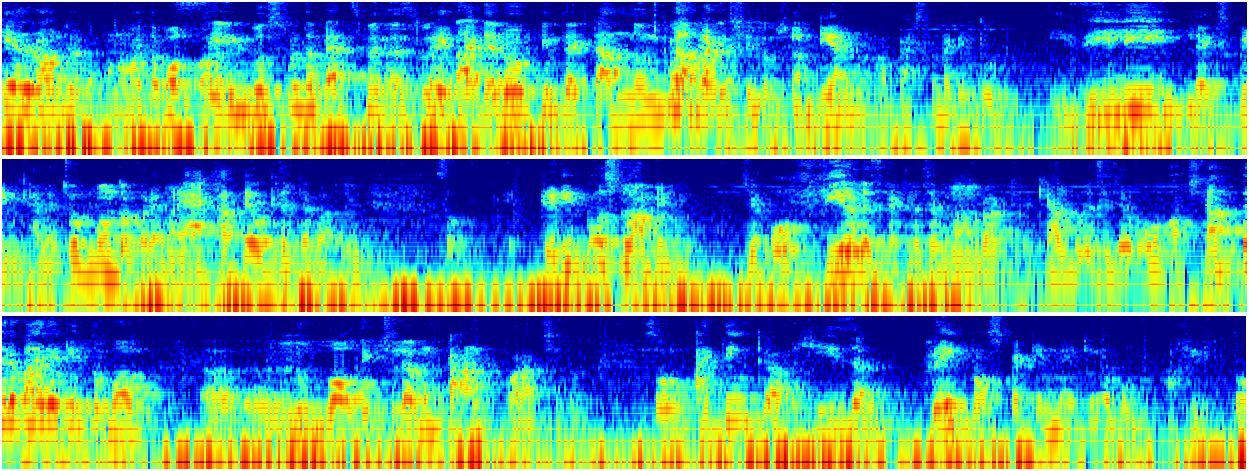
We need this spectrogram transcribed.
কে রাহুলকে কখনো হয়তো বল করে same goes for the batsman as well তাদেরও কিন্তু একটা আন্দোলন ছিল ইন্ডিয়ান ব্যাটসম্যানটা কিন্তু ইজিলি লেগ স্পিন খেলে চোখ বন্ধ করে মানে এক হাতেও খেলতে পারে so credit goes to Aminul যে ও ফিয়ারলেসটা খেলেছে। আমরা খেয়াল করেছি যে ও অফ স্টাম্পের বাইরে কিন্তু বল লুপ বল দিচ্ছিল এবং টার্ন করাচ্ছিল। So I think he is a great prospect in making এবং আফিফ তো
